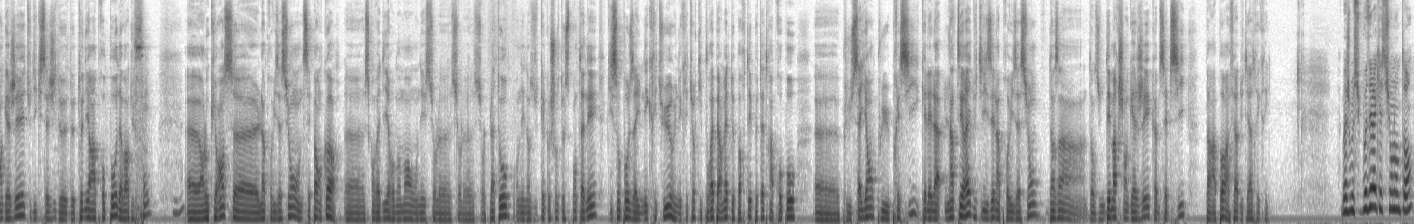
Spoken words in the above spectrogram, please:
engagée. Tu dis qu'il s'agit de, tenir un propos, d'avoir du fond. Mhm. Euh, en l'occurrence, euh, l'improvisation, on ne sait pas encore euh, ce qu'on va dire au moment où on est sur le, sur le, sur le plateau. On est dans quelque chose de spontané qui s'oppose à une écriture, une écriture qui pourrait permettre de porter peut-être un propos plus saillant, plus précis. Quel est l'intérêt d'utiliser l'improvisation dans, un, dans une démarche engagée comme celle-ci par rapport à faire du théâtre écrit? Bah, Je me suis posé la question longtemps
